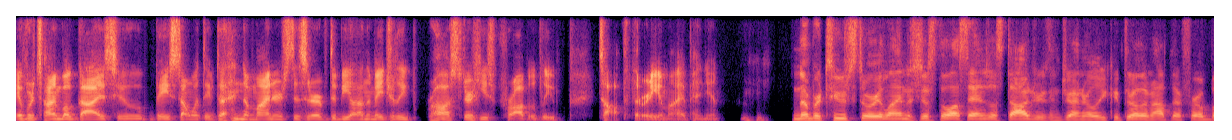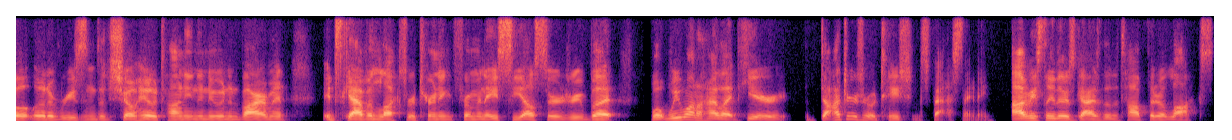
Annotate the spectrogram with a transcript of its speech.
if we're talking about guys who, based on what they've done in the minors, deserve to be on the major league roster, he's probably top 30, in my opinion. Mm-hmm. Number two storyline is just the Los Angeles Dodgers in general. You could throw them out there for a boatload of reasons. It's Shohei Ohtani in a new environment. It's Gavin Lux returning from an ACL surgery. But what we want to highlight here, Dodgers rotation is fascinating. Obviously, there's guys at the top that are locks.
